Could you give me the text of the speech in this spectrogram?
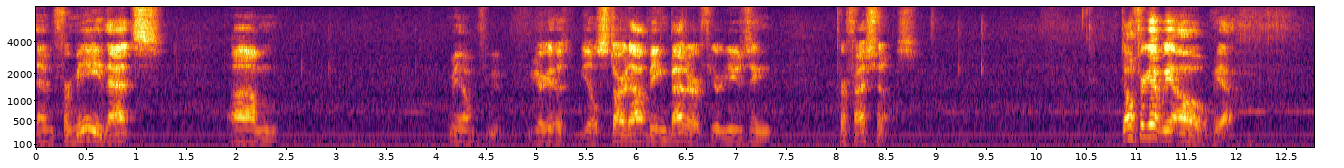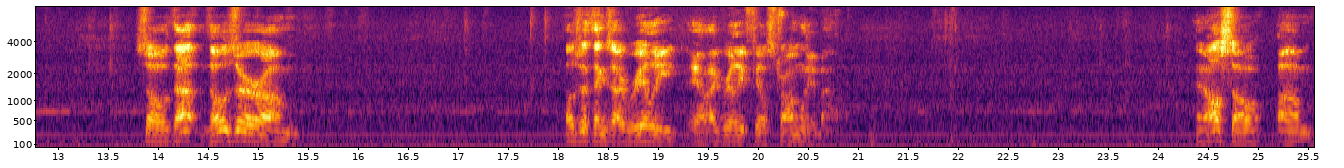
And for me, that's um, you know you're gonna you'll start out being better if you're using professionals. Don't forget we oh yeah. So that those are um, those are things I really you know, I really feel strongly about. And also, um,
